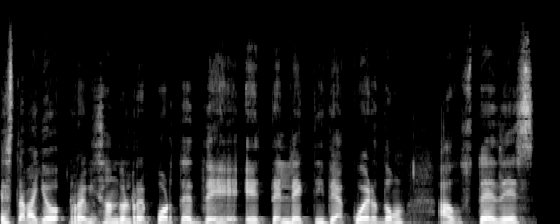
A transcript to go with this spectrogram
estaba yo revisando el reporte de eh, Telect y de acuerdo a ustedes,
